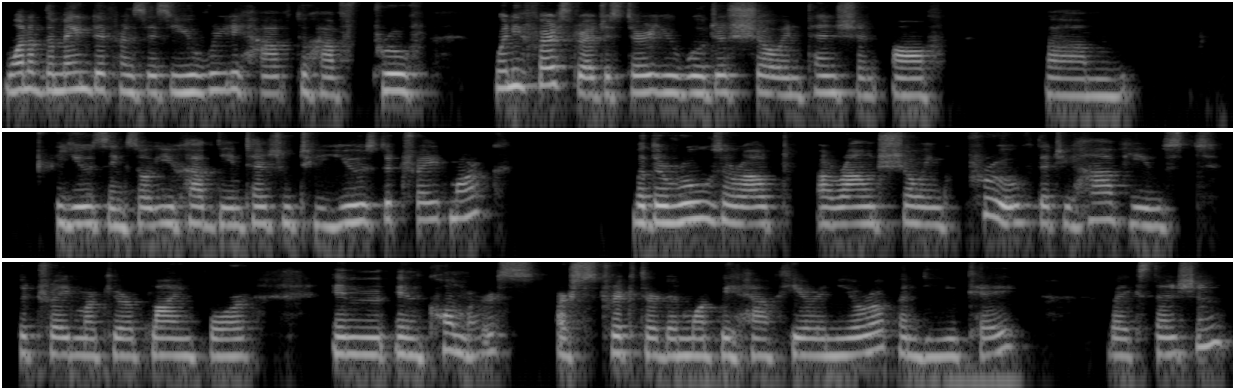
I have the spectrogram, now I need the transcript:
one of the main differences you really have to have proof when you first register, you will just show intention of um, using. So you have the intention to use the trademark, but the rules are out around showing proof that you have used the trademark you're applying for in, in commerce are stricter than what we have here in Europe and the UK by extension.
